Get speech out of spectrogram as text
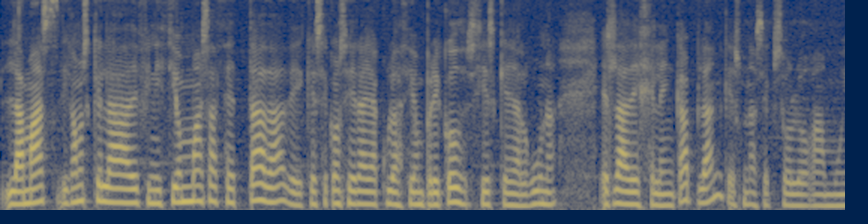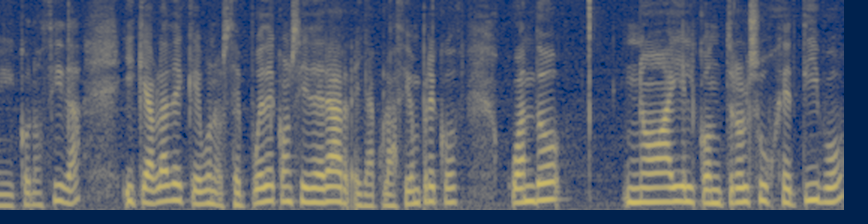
la más, digamos que la definición más aceptada de qué se considera eyaculación precoz, si es que hay alguna, es la de Helen Kaplan, que es una sexóloga muy conocida, y que habla de que bueno, se puede considerar eyaculación precoz cuando no hay el control subjetivo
